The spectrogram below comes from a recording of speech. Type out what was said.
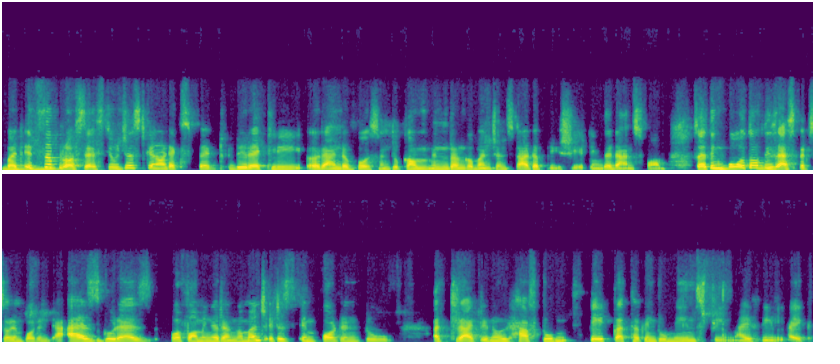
but mm. it's a hmm. process you just cannot expect directly a random person to come in rangamanch and start appreciating the dance form so i think both of these aspects are important as good as performing a rangamanch it is important to attract you know you have to take kathak into mainstream i feel like.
